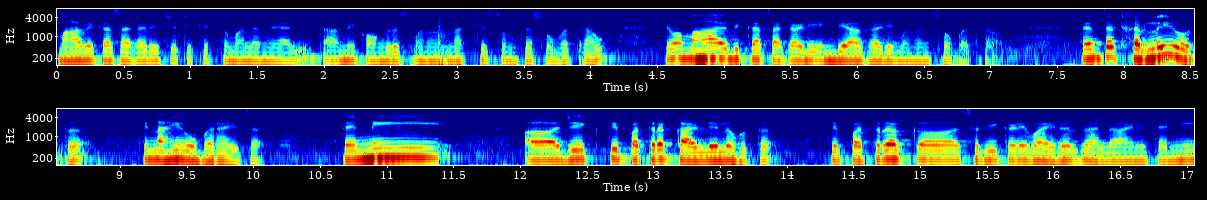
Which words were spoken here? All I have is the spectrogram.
महाविकास आघाडीची तिकीट तुम्हाला मिळाली तर आम्ही काँग्रेस म्हणून नक्कीच तुमच्यासोबत राहू किंवा महाविकास आघाडी इंडिया आघाडी म्हणून सोबत राहू. त्यांचं ठरलंही होतं की नाही उभं राहायचं. त्यांनी जे एक ते पत्रक काढलेलं होतं. ते पत्रक सगळीकडे व्हायरल झालं आणि त्यांनी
